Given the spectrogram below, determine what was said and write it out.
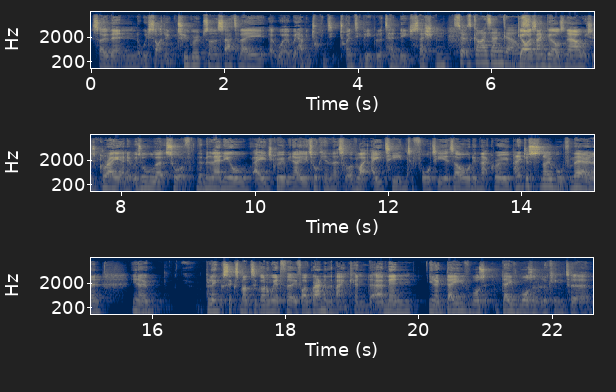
So then we started doing two groups on a Saturday uh, where we're having 20, 20 people attend each session So it was guys and girls. guys and girls now, which is great. And it was all that sort of the millennial age group. You know, you're talking that sort of like 18 to 40 years old in that group. And it just snowballed from there. And then, you know, blink six months had gone and we had 35 grand in the bank. And, and then you know, Dave was Dave wasn't looking to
